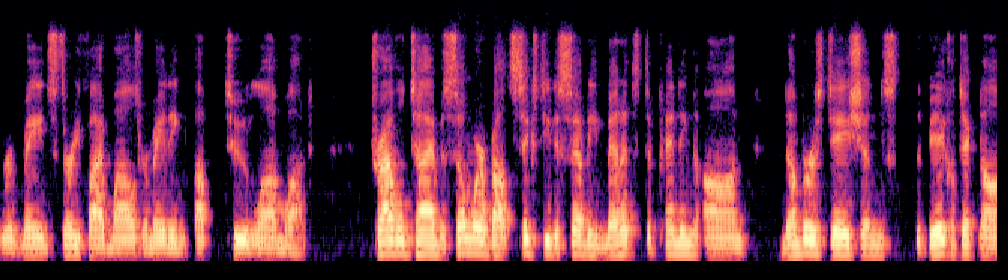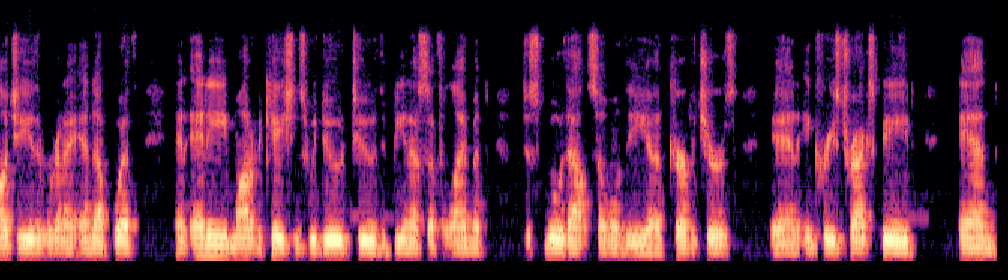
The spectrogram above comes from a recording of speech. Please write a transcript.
remains 35 miles remaining up to Longmont. Travel time is somewhere about 60 to 70 minutes, depending on number of stations, the vehicle technology that we're going to end up with, and any modifications we do to the BNSF alignment to smooth out some of the uh, curvatures and increase track speed. And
